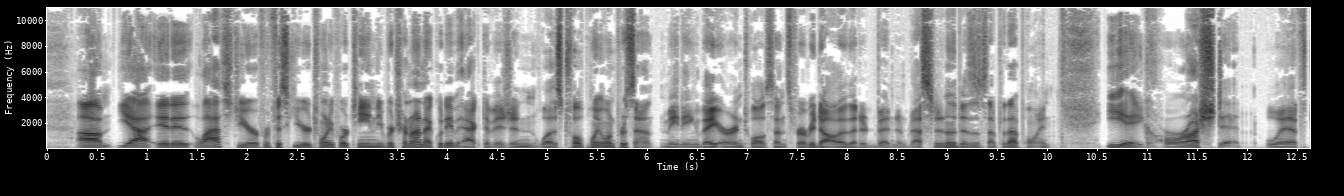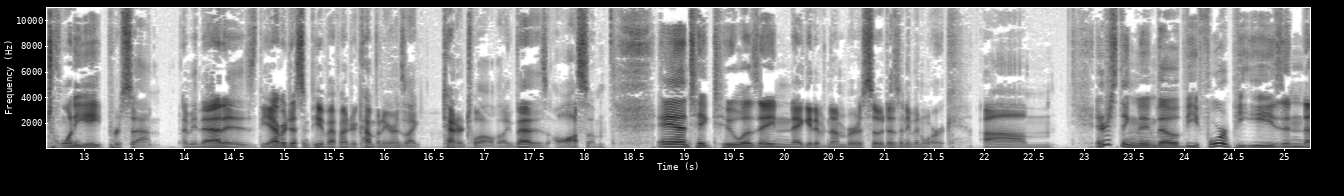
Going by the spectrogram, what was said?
um, yeah, it is. Last year for fiscal year 2014, the return on equity of Activision was 12.1 percent, meaning they earned 12 cents for every dollar that had been invested in the business up to that point. EA crushed it with 28 percent. I mean, that is the average S and P 500 company earns like 10 or 12. Like that is awesome. And Take Two was a negative number, so it doesn't even work. Um, Interesting thing, though, the forward PEs, and uh,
